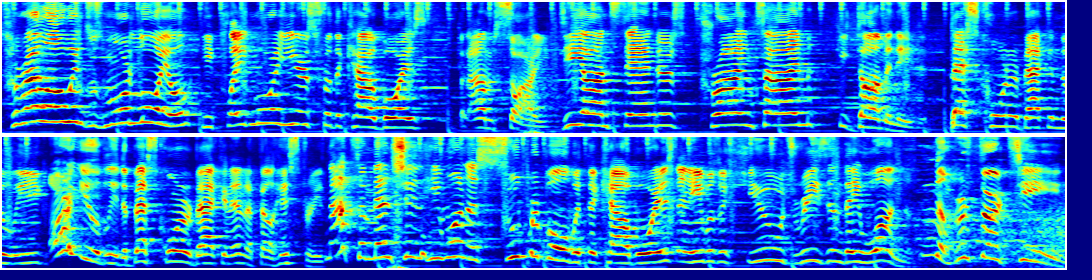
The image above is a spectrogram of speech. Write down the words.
Terrell Owens was more loyal, he played more years for the Cowboys, but I'm sorry, Deion Sanders, prime time, he dominated. Best cornerback in the league, arguably the best cornerback in NFL history. Not to mention, he won a Super Bowl with the Cowboys, and he was a huge reason they won. Number 13,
